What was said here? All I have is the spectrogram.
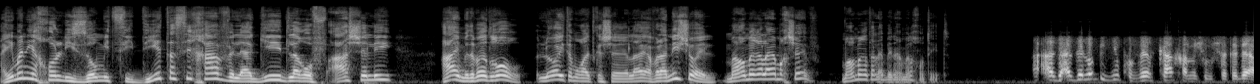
האם אני יכול ליזום מצידי את השיחה ולהגיד לרופאה שלי, היי, מדבר דרור, לא היית אמורה להתקשר אליי, אבל אני שואל, מה אומר עליי המחשב? מה אומרת עליי בינה מלאכותית? אז, אז זה לא בדיוק עובר ככה, משום שאתה יודע,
